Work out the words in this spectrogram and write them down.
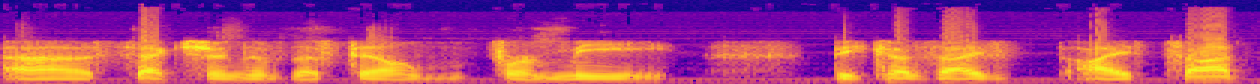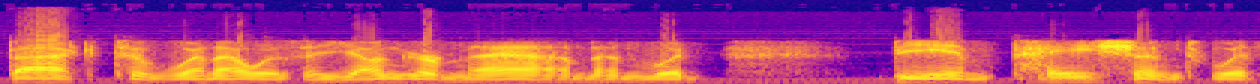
uh, section of the film for me because i i thought back to when i was a younger man and would be impatient with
